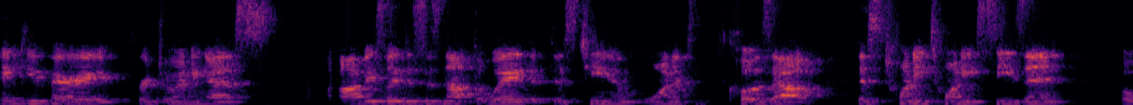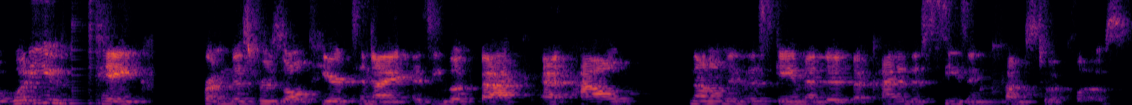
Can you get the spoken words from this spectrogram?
Thank you, Perry, for joining us. Obviously, this is not the way that this team wanted to close out this 2020 season. But what do you take from this result here tonight as you look back at how not only this game ended, but kind of this season comes to a close?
